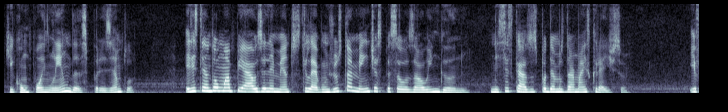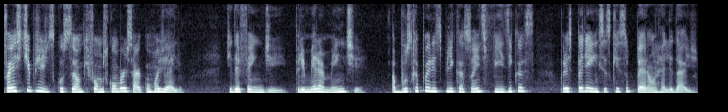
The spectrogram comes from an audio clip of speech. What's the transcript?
que compõem lendas, por exemplo, eles tentam mapear os elementos que levam justamente as pessoas ao engano. Nesses casos, podemos dar mais crédito. E foi esse tipo de discussão que fomos conversar com Rogério, que defende, primeiramente, a busca por explicações físicas para experiências que superam a realidade.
